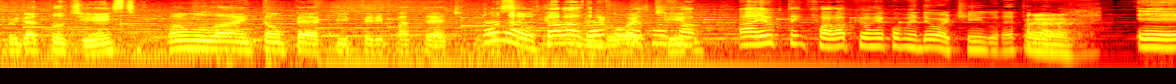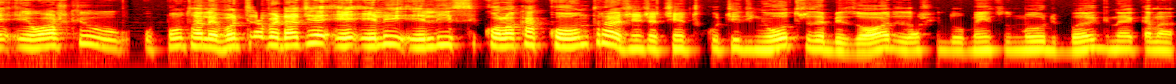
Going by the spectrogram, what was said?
obrigado pela audiência. Vamos lá então, Pepe Peripatético. Não, não, o Salazar começou a falar. Ah, eu que tenho que falar porque eu recomendei o artigo, né? Tá É. É, eu acho que o, o ponto relevante, na verdade, é ele, ele se coloca contra, a gente já tinha discutido em outros episódios, acho que do momento do Moldbug, né? Aquela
